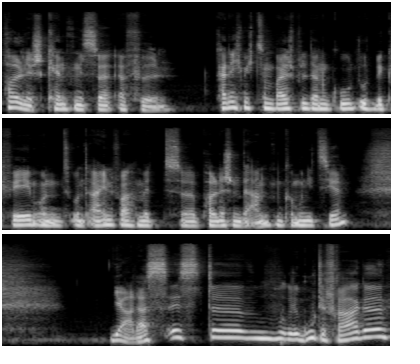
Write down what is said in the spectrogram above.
Polnischkenntnisse erfüllen? Kann ich mich zum Beispiel dann gut und bequem und, und einfach mit äh, polnischen Beamten kommunizieren? Ja, das ist äh, eine gute Frage.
